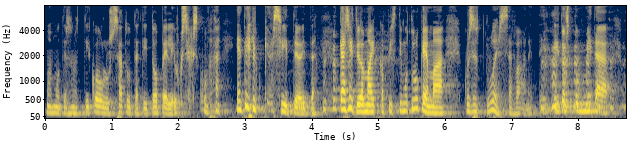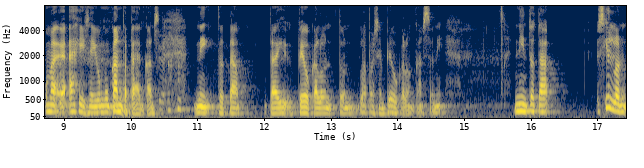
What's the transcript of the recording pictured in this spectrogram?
Mua muuten sanottiin koulussa satutäti Topeliukseksi, kun mä en tehnyt käsitöitä. Käsityömaikka pisti mut lukemaan, kun se lue sä vaan, että ei, ei tosta mitään, kun mä ähisen jonkun kantapään kanssa. Niin, tota, tai peukalon, ton lapasen peukalon kanssa. Niin, niin tota, silloin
